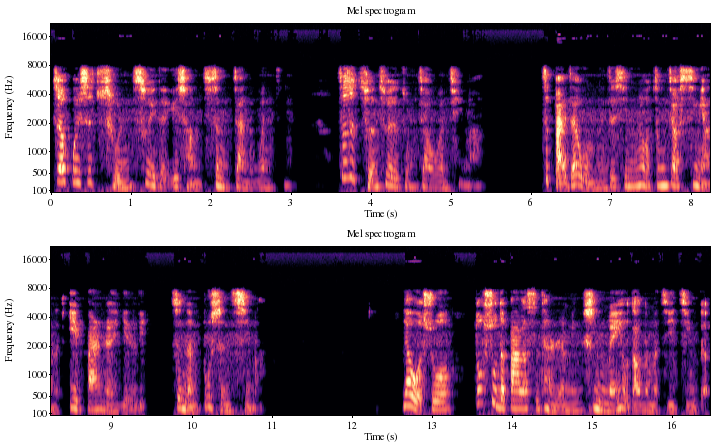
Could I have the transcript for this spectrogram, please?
这会是纯粹的一场圣战的问题？这是纯粹的宗教问题吗？这摆在我们这些没有宗教信仰的一般人眼里，这能不生气吗？要我说，多数的巴勒斯坦人民是没有到那么激进的，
